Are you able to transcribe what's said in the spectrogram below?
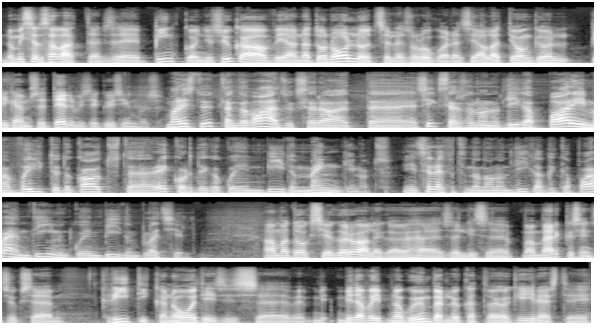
no mis seal salata, see pink on ju sügav ja nad on olnud selles olukorras ja alati ongi olnud pigem see tervise küsimus. ma lihtsalt ütlen ka vahelduseks ära, et eh, Sixers on olnud liiga parima võitude kaotuste rekordiga, kui Embiid on mänginud, nii et selles mõttes nad on olnud liiga kõige parem tiim, kui Embiid on platsil aga ma tooks siia kõrvale ka ühe sellise, ma märkasin niisuguse kriitikanoodi siis, eh, mida võib nagu ümber lükata väga kiiresti,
